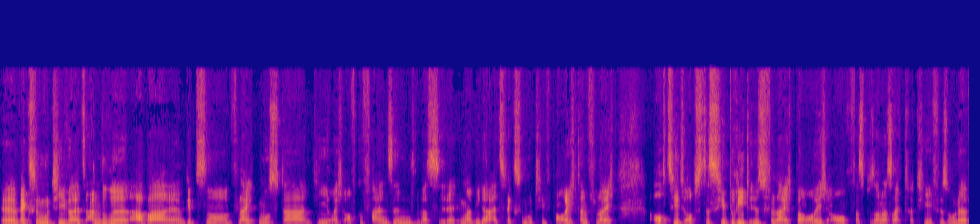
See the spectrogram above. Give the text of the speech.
äh, Wechselmotive als andere. Aber äh, gibt es so vielleicht Muster, die euch aufgefallen sind, was äh, immer wieder als Wechselmotiv bei euch dann vielleicht auch zieht? Ob es das Hybrid ist vielleicht bei euch auch, was besonders attraktiv ist oder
